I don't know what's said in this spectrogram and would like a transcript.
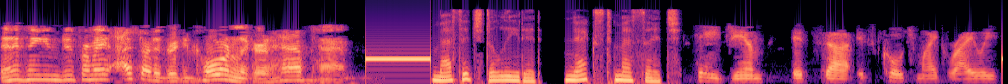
Anything you can do for me? I started drinking corn liquor at halftime. Message deleted. Next message. Hey, Jim. It's, uh, it's Coach Mike Riley.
